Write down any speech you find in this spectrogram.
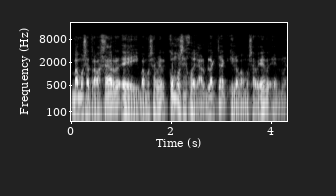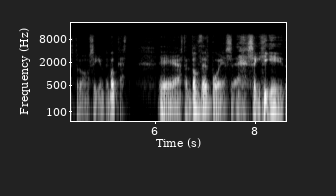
Vamos a trabajar eh, y vamos a ver cómo se juega al blackjack y lo vamos a ver en nuestro siguiente podcast. Eh, hasta entonces, pues seguid,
